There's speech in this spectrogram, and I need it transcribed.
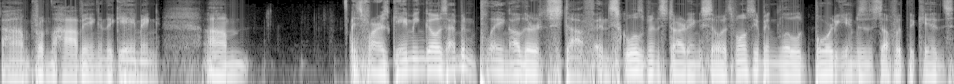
um, from the hobbying and the gaming. Um, as far as gaming goes, I've been playing other stuff, and school's been starting, so it's mostly been little board games and stuff with the kids.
